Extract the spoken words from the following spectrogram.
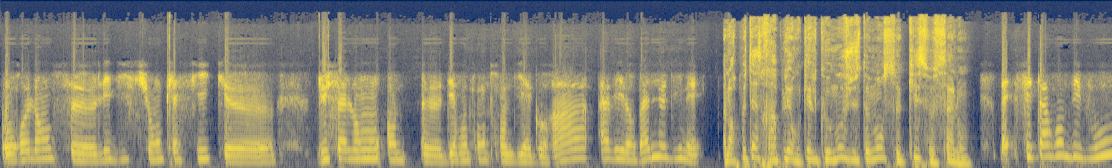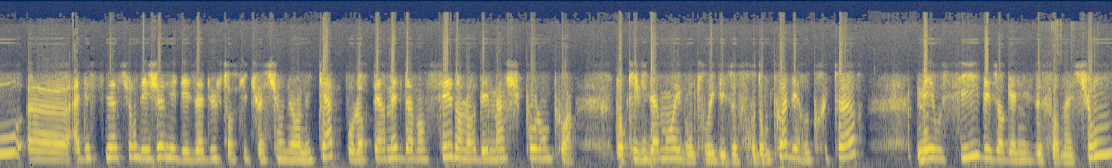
on relance euh, l'édition classique euh, du salon en- des rencontres en Diagora à Villeurbanne le 10 mai. Alors peut-être rappeler en quelques mots justement ce qu'est ce salon. Bah, C'est un rendez-vous à destination des jeunes et des adultes en situation de handicap pour leur permettre d'avancer dans leur démarche Pôle emploi. Donc évidemment, ils vont trouver des offres d'emploi, des recruteurs, mais aussi des organismes de formation,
